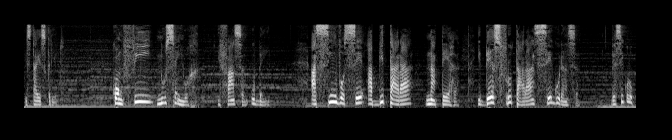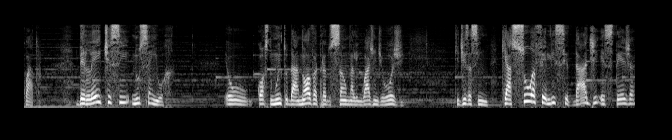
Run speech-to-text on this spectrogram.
está escrito: Confie no Senhor e faça o bem. Assim você habitará na terra e desfrutará segurança. Versículo 4. Deleite-se no Senhor. Eu gosto muito da nova tradução na linguagem de hoje, que diz assim: que a sua felicidade esteja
